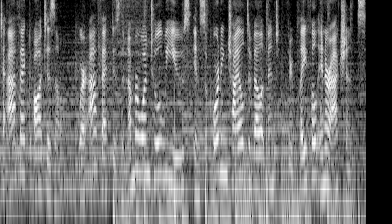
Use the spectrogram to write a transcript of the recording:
to Affect Autism, where affect is the number one tool we use in supporting child development through playful interactions.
